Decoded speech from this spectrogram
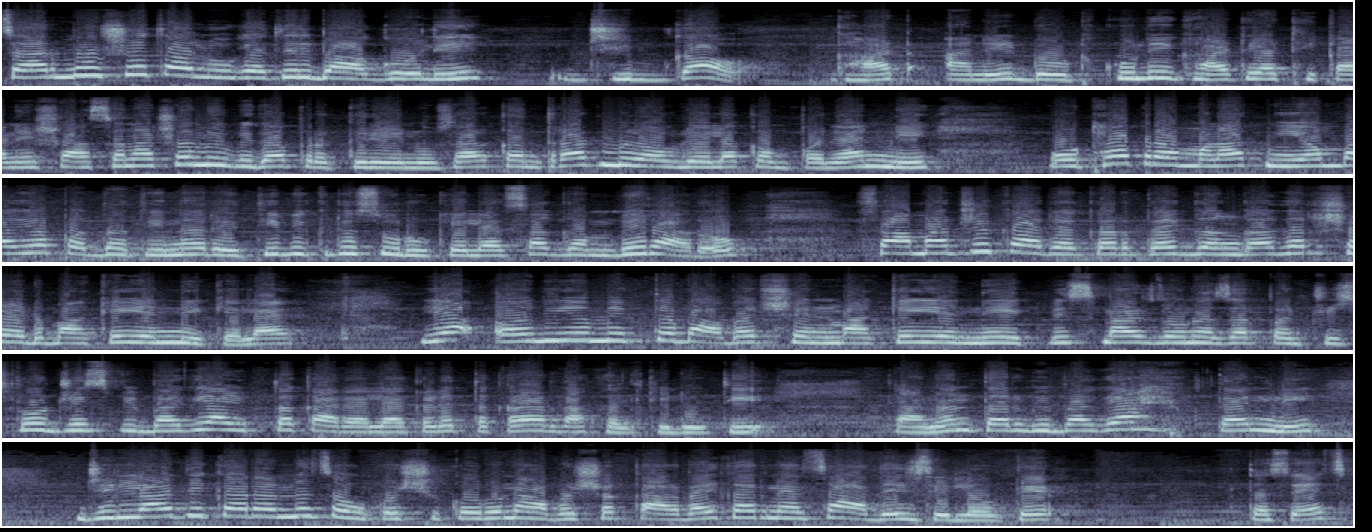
चारमोर्शी तालुक्यातील बाघोली झिपगाव घाट आणि डोटकुली घाट या ठिकाणी शासनाच्या निविदा प्रक्रियेनुसार कंत्राट मिळवलेल्या कंपन्यांनी मोठ्या प्रमाणात नियमबाह्य पद्धतीनं रेती विक्री सुरू केल्याचा गंभीर आरोप सामाजिक कार्यकर्ते गंगाधर शेडमाके यांनी केलाय. या अनियमिततेबाबत शेनमाके यांनी एकवीस मार्च दोन हजार पंचवीस रोजीच विभागीय आयुक्त कार्यालयाकडे तक्रार दाखल केली होती. त्यानंतर विभागीय आयुक्तांनी जिल्हाधिकाऱ्यांना चौकशी करून आवश्यक कारवाई करण्याचे आदेश दिले होते. तसेच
